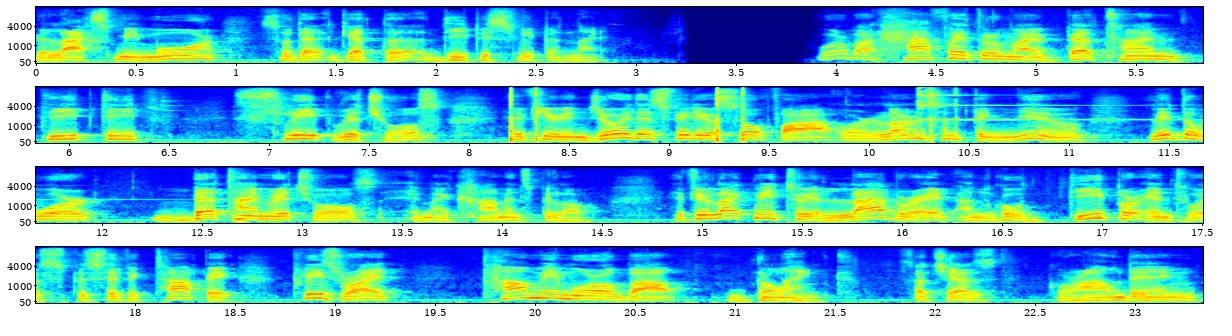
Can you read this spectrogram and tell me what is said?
relax me more, so that get the deepest sleep at night. We're about halfway through my bedtime deep, deep sleep rituals. If you enjoyed this video so far or learned something new, leave the word bedtime rituals in my comments below. If you'd like me to elaborate and go deeper into a specific topic, please write, tell me more about blank, such as grounding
